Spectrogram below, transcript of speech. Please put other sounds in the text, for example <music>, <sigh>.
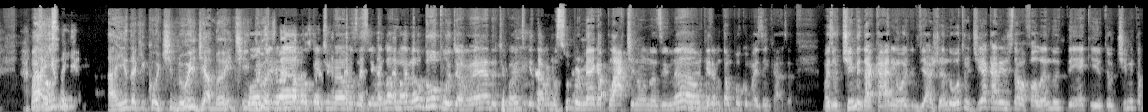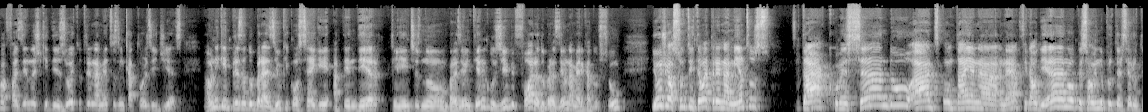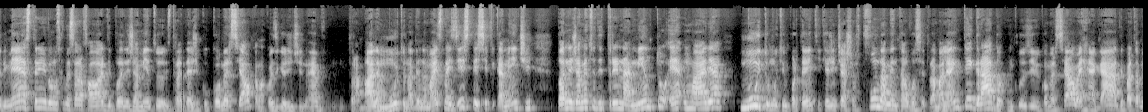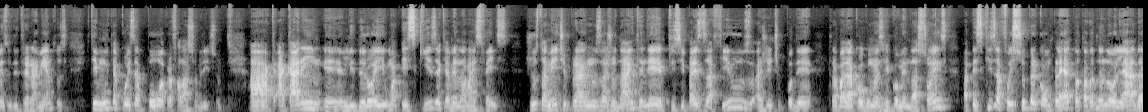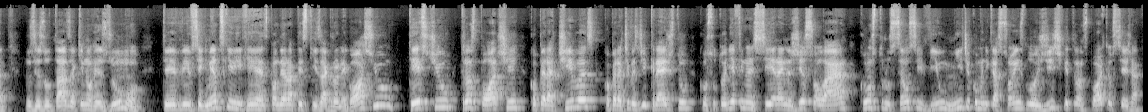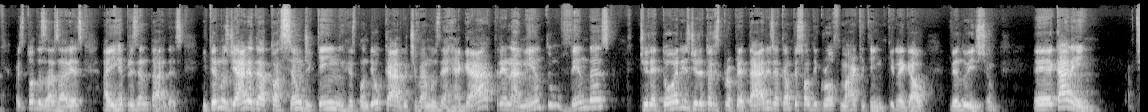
Mas ainda, que, ainda que continue diamante. Continuamos, continuamos assim, mas não, mas não duplo diamante, né? Tipo, antes que estava no super mega platinum, assim, não, queremos estar um pouco mais em casa. Mas o time da Karen hoje viajando, outro dia a Karen a gente estava falando tem que o teu time estava fazendo acho que 18 treinamentos em 14 dias. A única empresa do Brasil que consegue atender clientes no Brasil inteiro, inclusive fora do Brasil, na América do Sul. E hoje o assunto então é treinamentos está começando a despontar na né, final de ano, o pessoal indo para o terceiro trimestre, vamos começar a falar de planejamento estratégico comercial, que é uma coisa que a gente né, trabalha muito na Venda Mais, mas especificamente planejamento de treinamento é uma área muito, muito importante que a gente acha fundamental você trabalhar integrado, inclusive comercial, RH, departamento de treinamentos, tem muita coisa boa para falar sobre isso. A, a Karen eh, liderou aí uma pesquisa que a Venda Mais fez, justamente para nos ajudar a entender principais desafios, a gente poder trabalhar com algumas recomendações. A pesquisa foi super completa, eu estava dando uma olhada nos resultados aqui no resumo. Teve os segmentos que, que responderam à pesquisa: agronegócio, têxtil, transporte, cooperativas, cooperativas de crédito, consultoria financeira, energia solar, construção civil, mídia, comunicações, logística e transporte, ou seja, quase todas as áreas aí representadas. Em termos de área de atuação de quem respondeu o cargo, tivemos RH, treinamento, vendas, diretores, diretores proprietários, até um pessoal de growth marketing. Que legal vendo isso. É, Karen,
